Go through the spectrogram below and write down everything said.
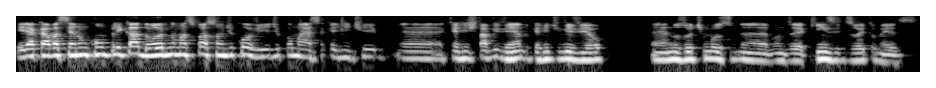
ele acaba sendo um complicador numa situação de Covid como essa que a gente é, que a gente está vivendo, que a gente viveu é, nos últimos, é, vamos dizer, 15, 18 meses.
